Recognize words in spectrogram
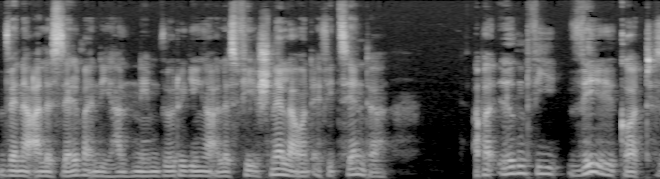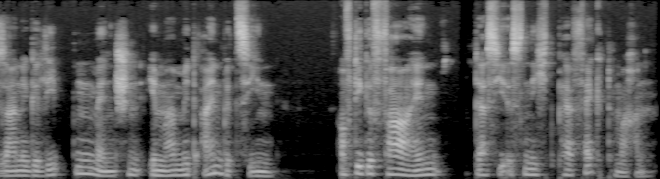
wenn er alles selber in die Hand nehmen würde, ginge alles viel schneller und effizienter. Aber irgendwie will Gott seine geliebten Menschen immer mit einbeziehen, auf die Gefahr hin, dass sie es nicht perfekt machen.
